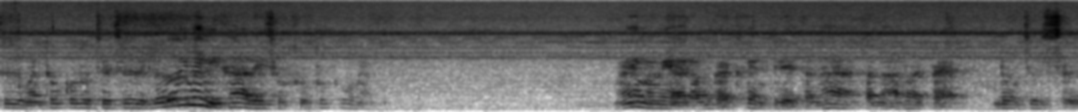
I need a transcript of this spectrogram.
ซื่อๆมันทุกข์ก็รู้ซื่อๆเลยไม่มีค่าเลยสุขสุขทุกข์นะไม่มันมีอารมณ์เกิดขึ้นเกลียดตัณห้าตัณหาร้อยแปดรู้ซื่อ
